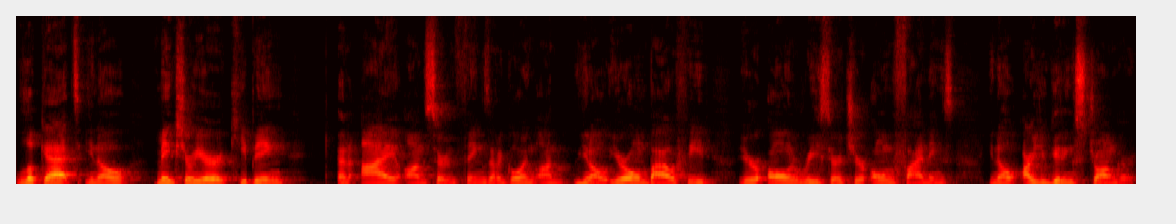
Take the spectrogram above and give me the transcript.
Look at, you know, make sure you're keeping an eye on certain things that are going on, you know, your own biofeed, your own research, your own findings. You know, are you getting stronger?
